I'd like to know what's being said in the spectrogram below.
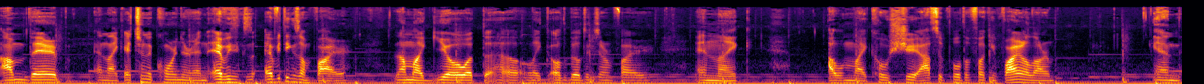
I'm there, and like I turn the corner and everything's everything's on fire. And I'm like, yo, what the hell? Like all the buildings are on fire, and like I'm like, oh shit, I have to pull the fucking fire alarm. And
